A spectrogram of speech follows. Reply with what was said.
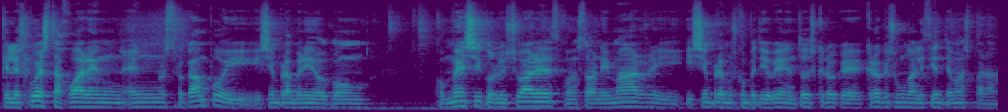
que les cuesta jugar en, en nuestro campo y, y siempre han venido con, con Messi, con Luis Suárez, cuando estaba Neymar y, y siempre hemos competido bien. Entonces creo que, creo que es un aliciente más para,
